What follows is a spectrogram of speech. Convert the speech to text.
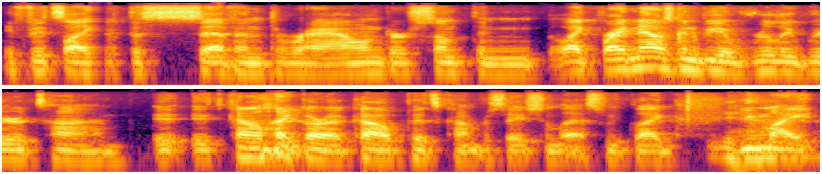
if it's like the seventh round or something, like right now is going to be a really weird time. It, it's kind of like our Kyle Pitts conversation last week. Like Yeah. you might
